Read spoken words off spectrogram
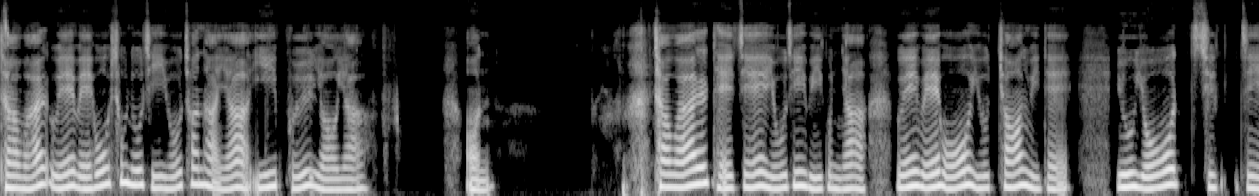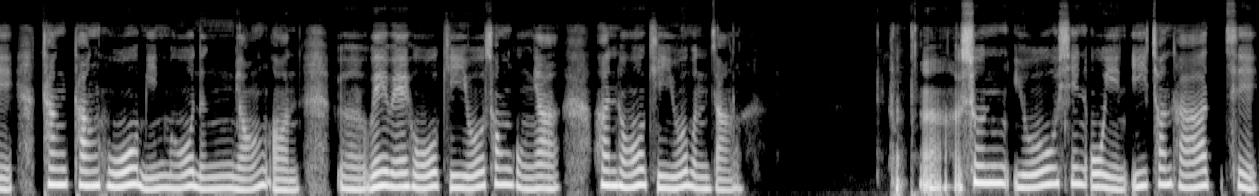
자왈 외외호 소묘지요 천하야 이 불여야. 언 자왈 대제 요지 위군야 외외호 유천 위대. 유요 즉지 탕탕호 민무 능명 언. 어, 외외호 기요 성공야. 환호 기요 문장 어, 순 유 신 오인 이천하 치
